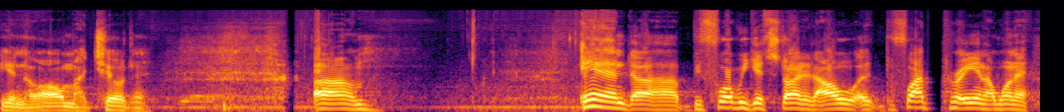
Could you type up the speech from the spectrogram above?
you know, all my children. Um, and uh, before we get started, I'll, uh, before I pray in, I want to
